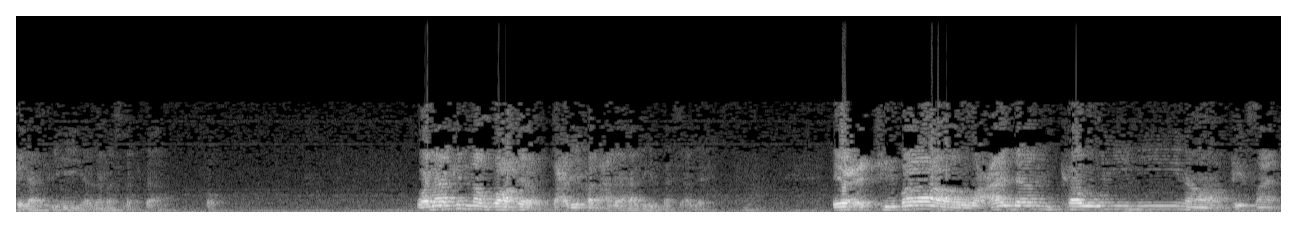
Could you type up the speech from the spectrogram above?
خلافه. هذا مسلك ثالث. ولكن الظاهر تعليقا على هذه المسألة. اعتبار عدم كونه ناقصا.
